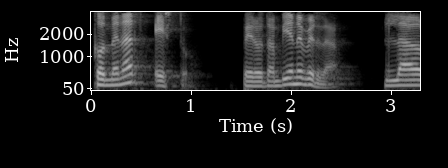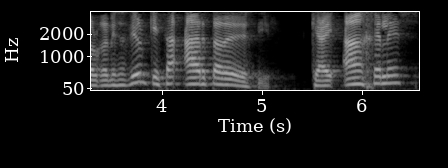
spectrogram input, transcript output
Condenar esto, pero también es verdad. La organización que está harta de decir que hay ángeles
